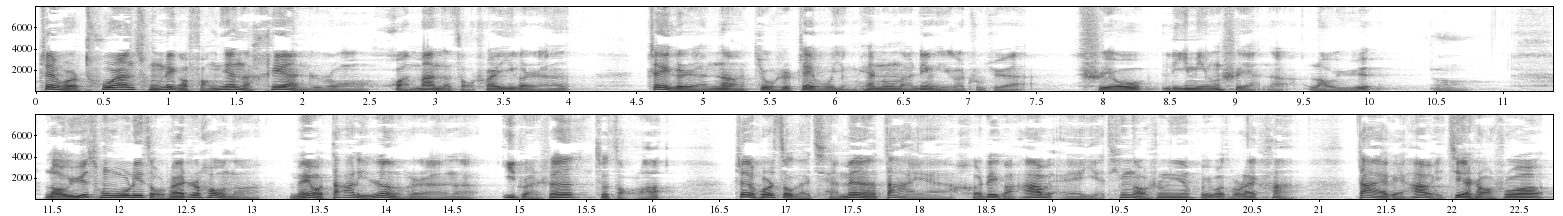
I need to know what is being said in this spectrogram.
这会儿突然从这个房间的黑暗之中缓慢地走出来一个人。这个人呢，就是这部影片中的另一个主角，是由黎明饰演的老于。哦，老于从屋里走出来之后呢，没有搭理任何人呢，一转身就走了。这会儿走在前面的大爷和这个阿伟也听到声音，回过头来看。大爷给阿伟介绍说：“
